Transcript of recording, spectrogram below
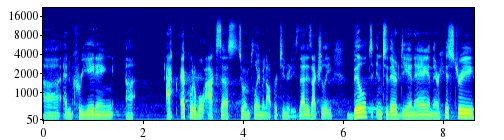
uh, and creating uh, ac equitable access to employment opportunities. That is actually built into their DNA and their history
